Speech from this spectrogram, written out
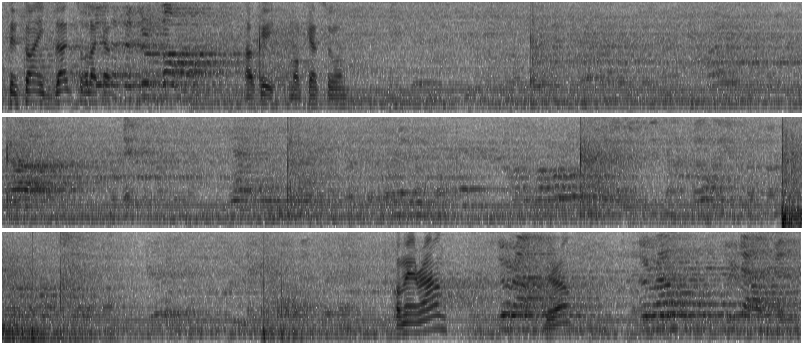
C'est le temps exact sur la carte. Fait 2 30. Ah, ok, il manque 15 secondes. Combien de rounds? 2 rounds. Deux rounds? 2 rounds, 2 48.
